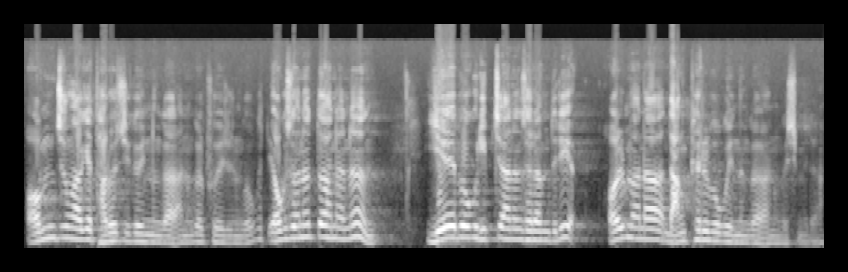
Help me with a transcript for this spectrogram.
엄중하게 다뤄지고 있는가 하는 걸 보여주는 거고 여기서는 또 하나는 예복을 입지 않은 사람들이 얼마나 낭패를 보고 있는가 하는 것입니다.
